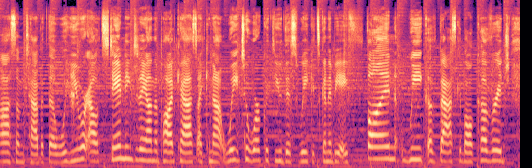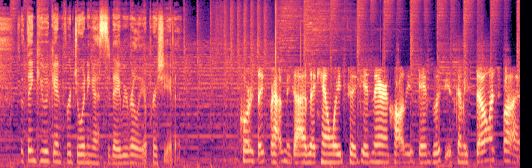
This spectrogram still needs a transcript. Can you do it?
Awesome, Tabitha. Well, you were outstanding today on the podcast. I cannot wait to work with you this week. It's going to be a fun week of basketball coverage. So thank you again for joining us today. We really appreciate it. Of course, thanks for having me, guys. I can't wait to get in there and call these games with you. It's going to be so much fun.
